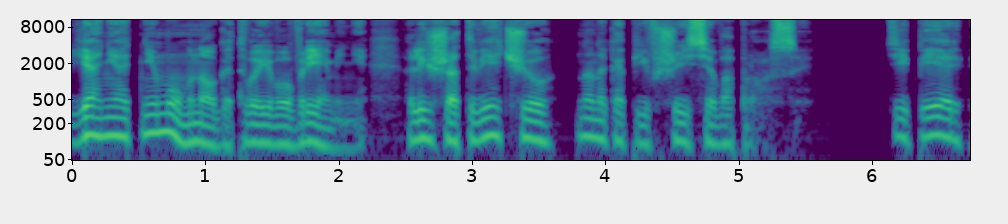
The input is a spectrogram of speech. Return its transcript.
Я не отниму много твоего времени, лишь отвечу на накопившиеся вопросы. Теперь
